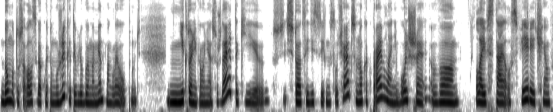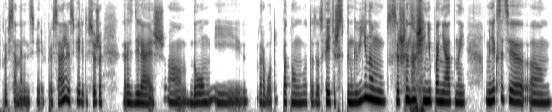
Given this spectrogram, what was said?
дома тусовался какой-то мужик, и ты в любой момент могла его пнуть. Никто никого не осуждает, такие ситуации действительно случаются, но, как правило, они больше в лайфстайл сфере, чем в профессиональной сфере. В профессиональной сфере ты все же разделяешь э, дом и работу. Потом вот этот фетиш с пингвином совершенно вообще непонятный. Мне, кстати, эм,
